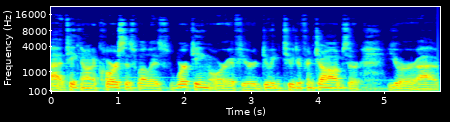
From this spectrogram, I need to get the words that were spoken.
uh, taking on a course as well as working, or if you're doing two different jobs or your uh,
